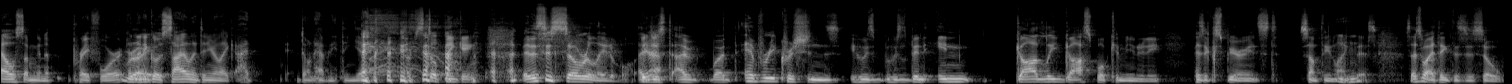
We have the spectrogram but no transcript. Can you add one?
else I'm going to pray for." And then it goes silent, and you're like, "I don't have anything yet. I'm still thinking." This is so relatable. I just I've but every Christian's who's who's been in godly gospel community has experienced something like this. So that's why I think this is so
